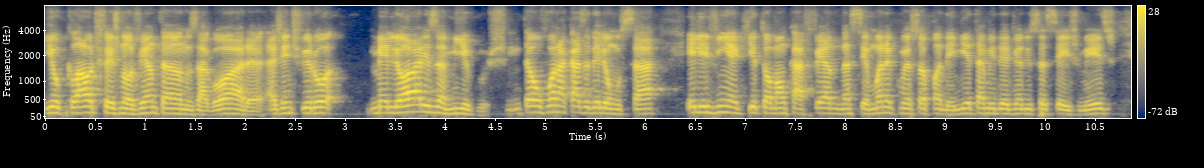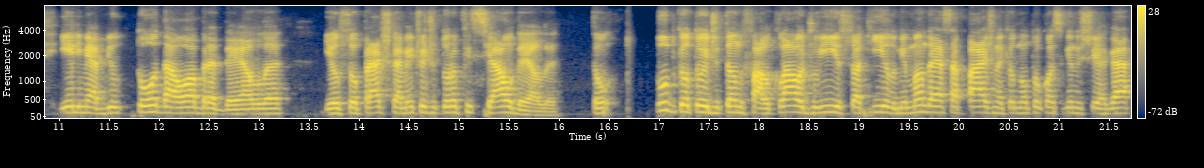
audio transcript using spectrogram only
E o Cláudio fez 90 anos agora, a gente virou melhores amigos. Então eu vou na casa dele almoçar, ele vinha aqui tomar um café na semana que começou a pandemia, está me devendo isso há seis meses, e ele me abriu toda a obra dela, e eu sou praticamente o editor oficial dela. Então, tudo que eu estou editando, falo, Cláudio, isso, aquilo, me manda essa página que eu não estou conseguindo enxergar,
